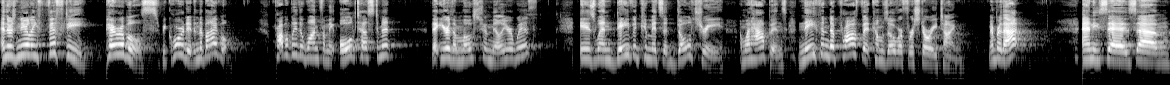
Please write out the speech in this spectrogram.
And there's nearly 50 parables recorded in the Bible. Probably the one from the Old Testament that you're the most familiar with is when David commits adultery. And what happens? Nathan the prophet comes over for story time. Remember that? And he says, um,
